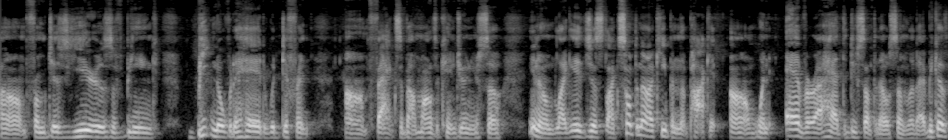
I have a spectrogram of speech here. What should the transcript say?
um, from just years of being beaten over the head with different um, facts about Martin King Jr. So, you know, like it's just like something that I keep in the pocket um, whenever I had to do something that was similar to that because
